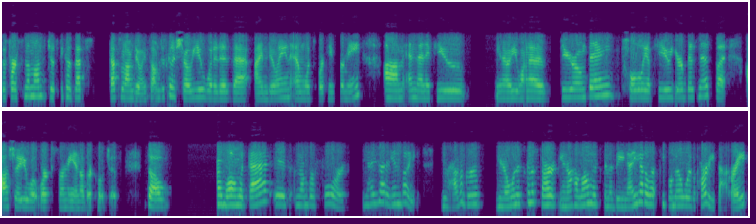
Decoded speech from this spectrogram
the first of the month just because that's that's what I'm doing. So I'm just going to show you what it is that I'm doing and what's working for me. Um, and then if you you know you want to do your own thing, totally up to you, your business. But I'll show you what works for me and other coaches. So Along with that is number four. Now you got to invite. You have a group. You know when it's going to start. You know how long it's going to be. Now you got to let people know where the party's at, right?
